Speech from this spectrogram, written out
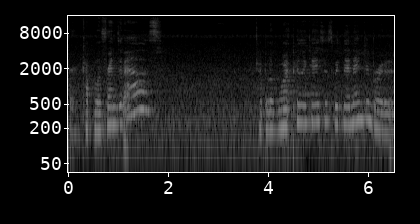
for a couple of friends of ours, a couple of white pillowcases with their names embroidered.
